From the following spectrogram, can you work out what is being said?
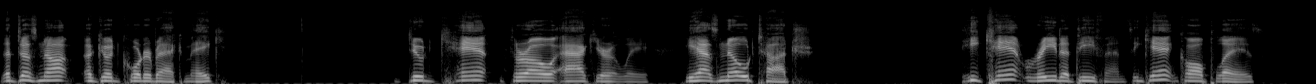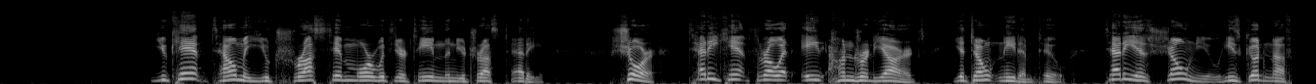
That does not a good quarterback make. Dude can't throw accurately. He has no touch. He can't read a defense. He can't call plays. You can't tell me you trust him more with your team than you trust Teddy. Sure, Teddy can't throw it 800 yards. You don't need him to. Teddy has shown you he's good enough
